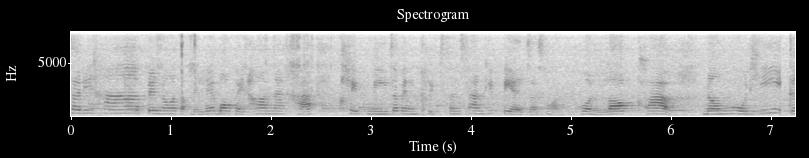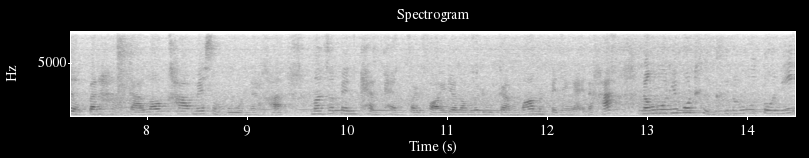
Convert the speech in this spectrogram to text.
สวัสดีค่ะ เป็นโนจากเบลเล่บอลไพทอนนะคะ คลิปนี้จะเป็นคลิปสั้นๆ ที่เปียจะสอนทุกคนลอกคราบ น้องงูที่เกิดปัญหาการลอกคราบไม่สมบูรณ์นะคะ มันจะเป็นแผ่นๆ ฝอยๆ เดี๋ยวเรามาดูกันว่ามันเป็นยังไงนะคะ น้องงูที่พูดถึงคือน้องงูตัวนี้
